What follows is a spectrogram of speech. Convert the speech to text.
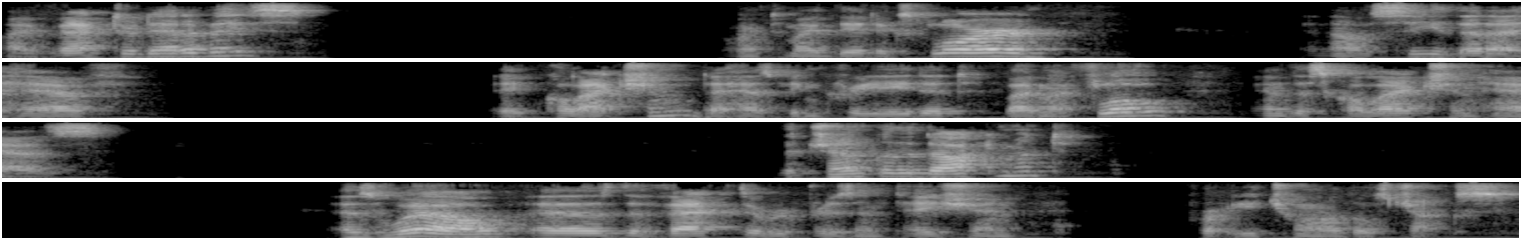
my vector database, go into my Data Explorer, and I'll see that I have a collection that has been created by my flow, and this collection has the chunk of the document, as well as the vector representation for each one of those chunks.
